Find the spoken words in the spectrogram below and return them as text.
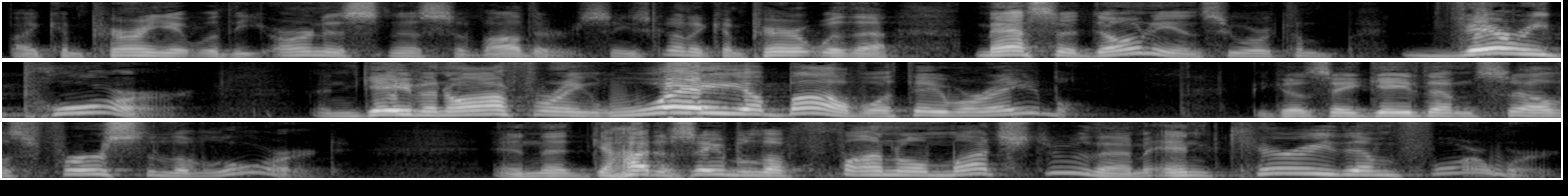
by comparing it with the earnestness of others. He's going to compare it with the Macedonians who were com- very poor and gave an offering way above what they were able because they gave themselves first to the Lord, and that God is able to funnel much through them and carry them forward.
